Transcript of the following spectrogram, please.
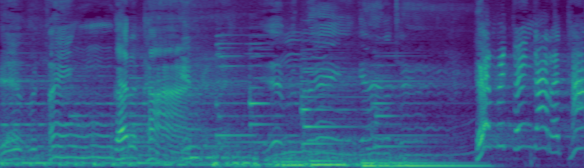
Everything got a time. Everything got a time. Everything got a time.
